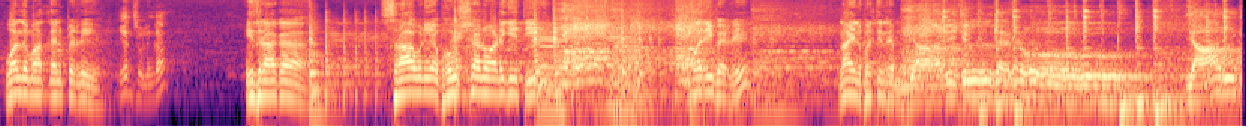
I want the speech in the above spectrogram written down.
ಒಂದು ಮಾತು ನೆನಪಿಡ್ರಿ. ಏನು ಶಿವಲಿಂಗ? ಇದ್ರಾಗ ಶ್ರಾವಣಿಯ ಭವಿಷ್ಯನೂ ಅಡಗೈತಿ. ಮರಿಬೇಡ್ರಿ. ನಾ ಇಲ್ಲಿ ಬರ್ತೀನಿ ರೀ ಯಾರಿಗಿಲ್ಲ ನೋವು ಯಾರಿಗಿಲ್ಲ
